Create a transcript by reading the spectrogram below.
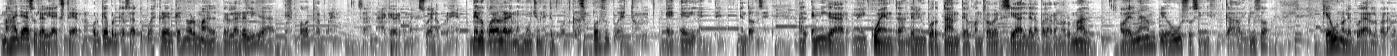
más allá de su realidad externa. ¿Por qué? Porque, o sea, tú puedes creer que es normal, pero la realidad es otra, pues. O sea, nada que ver con Venezuela, por ejemplo. De lo cual hablaremos mucho en este podcast, por supuesto. Es evidente. Entonces, al emigrar me di cuenta de lo importante o controversial de la palabra normal, o del amplio uso, significado, incluso que uno le puede dar a la palabra.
